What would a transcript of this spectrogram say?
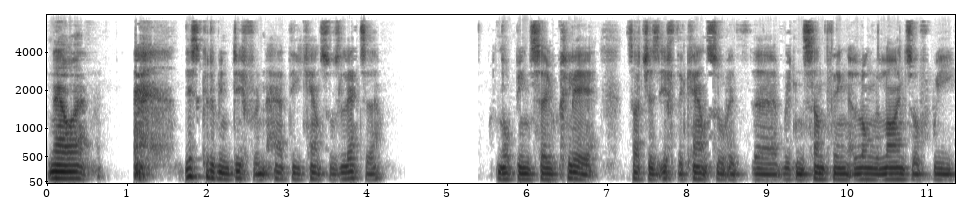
Now, uh, this could have been different had the council's letter not been so clear such as if the council had uh, written something along the lines of we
